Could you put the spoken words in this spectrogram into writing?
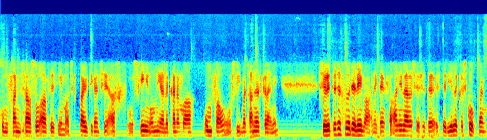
kom van Sasol af. Dis nie maatskappy wat kan sê ag, ons gee nie om nie, hulle kan net maar omval, ons lê met anders kry nie. So dit is 'n groot dilemma en ek dink vir aandeelhouers is dit 'n is 'n redelike skok want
